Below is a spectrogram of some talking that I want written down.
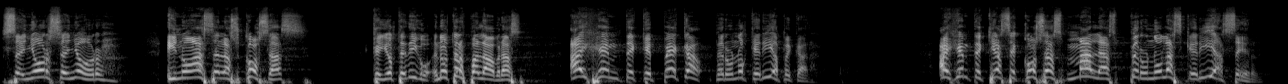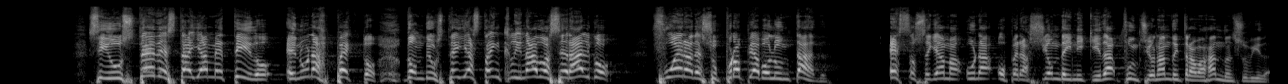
Señor, Señor y no hace las cosas que yo te digo? En otras palabras, hay gente que peca, pero no quería pecar. Hay gente que hace cosas malas, pero no las quería hacer. Si usted está ya metido en un aspecto donde usted ya está inclinado a hacer algo fuera de su propia voluntad, eso se llama una operación de iniquidad funcionando y trabajando en su vida.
